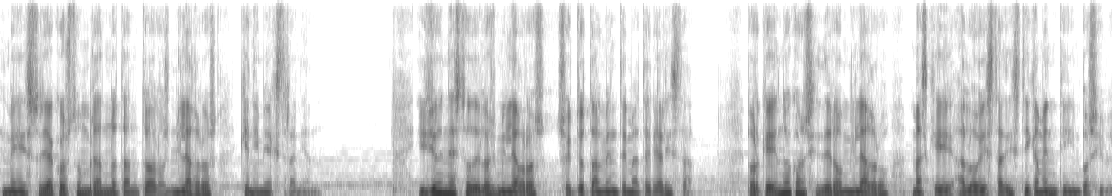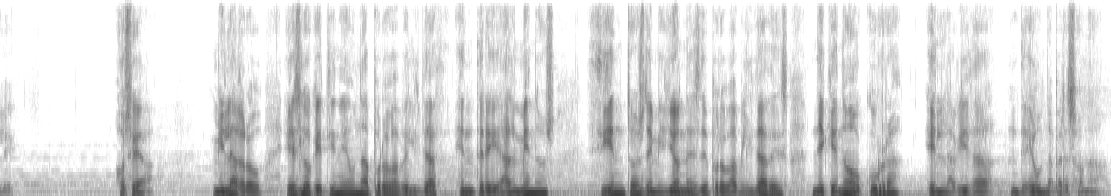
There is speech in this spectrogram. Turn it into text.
Me estoy acostumbrando tanto a los milagros que ni me extrañan. Y yo en esto de los milagros soy totalmente materialista, porque no considero milagro más que a lo estadísticamente imposible. O sea, milagro es lo que tiene una probabilidad entre al menos cientos de millones de probabilidades de que no ocurra en la vida de una persona.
